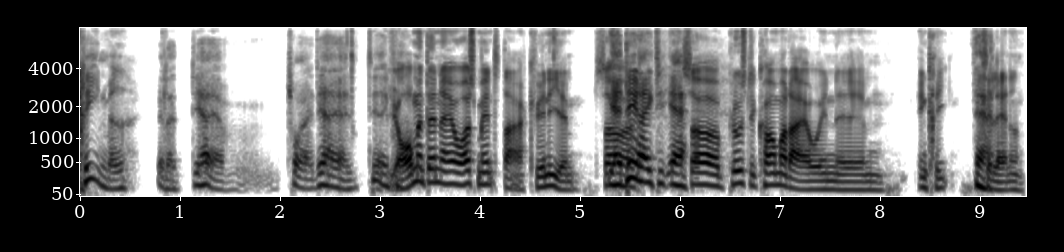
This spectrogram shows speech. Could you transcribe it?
krigen med. Eller det har jeg, tror jeg, det har jeg... Det har jeg Jo, men den er jo også, mens der er kvindehjem. Så, ja, det er rigtigt, ja. så pludselig kommer der jo en, øh, en krig ja. til landet.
